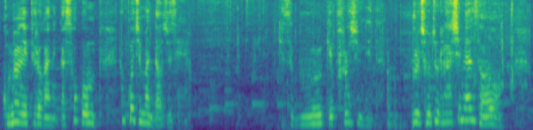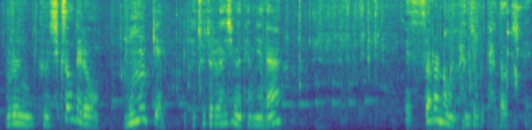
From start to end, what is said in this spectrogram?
고명에 들어가니까 소금 한 꼬집만 넣어주세요. 그래서 묽게 풀어줍니다. 물을 조절을 하시면서 물은 그 식성대로 묽게 이렇게 조절을 하시면 됩니다. 네, 썰어 놓은 반죽을 다 넣어주세요.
